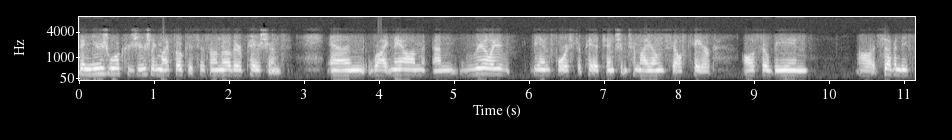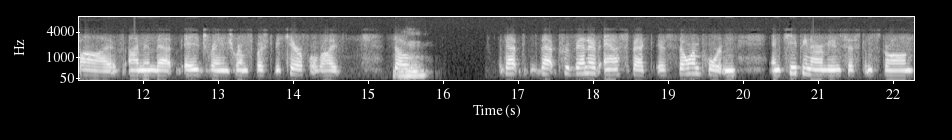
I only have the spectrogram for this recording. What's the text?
than usual because usually my focus is on other patients. And right now I'm, I'm really being forced to pay attention to my own self-care. Also being uh, 75, I'm in that age range where I'm supposed to be careful, right? So mm-hmm. that, that preventive aspect is so important and keeping our immune system strong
